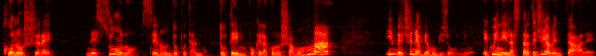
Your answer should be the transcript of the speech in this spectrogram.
conoscere nessuno se non dopo tanto tempo che la conosciamo, ma invece ne abbiamo bisogno. E quindi la strategia mentale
